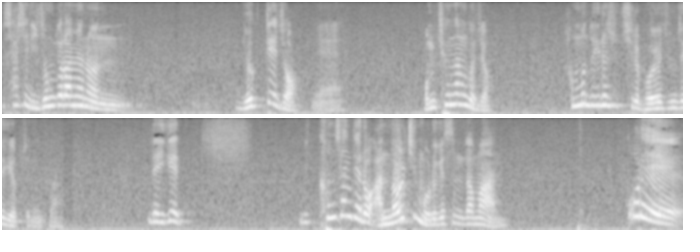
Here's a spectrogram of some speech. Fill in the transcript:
사실 이 정도라면은 역대죠. 예. 엄청난 거죠. 한 번도 이런 수치를 보여준 적이 없으니까. 근데 이게 컨센대로 안 나올지 모르겠습니다만 올해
